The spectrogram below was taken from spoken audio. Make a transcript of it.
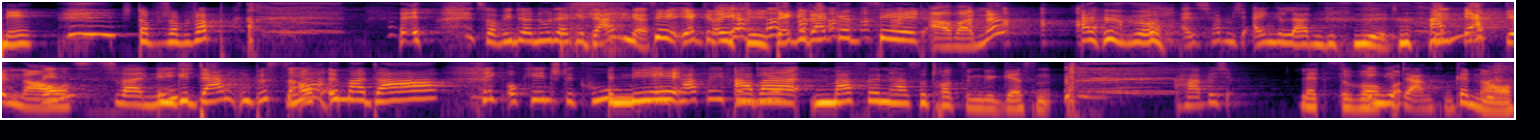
nee. Stopp, stopp, stopp. Es war wieder nur der Gedanke. Zähl, ja, richtig. Der Gedanke zählt aber, ne? Also. Also ich habe mich eingeladen gefühlt. Bin, ja, genau. bin's zwar In nicht, Gedanken bist du Ja. auch immer da. krieg okay ein Stück Kuchen, Nee, Kaffee von aber einen Muffin hast du trotzdem gegessen. dir. Habe ich, Letzte Woche. Gedanken. Genau.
